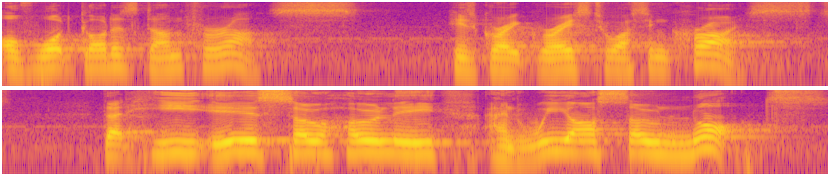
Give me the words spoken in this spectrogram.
of what God has done for us, His great grace to us in Christ, that He is so holy and we are so not.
